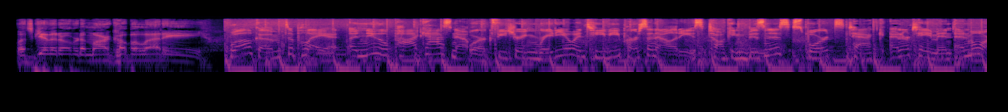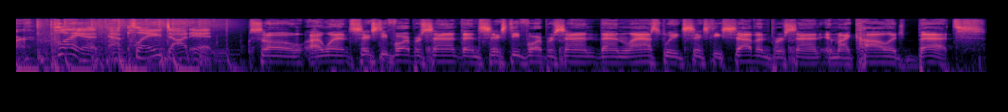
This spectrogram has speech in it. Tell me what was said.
Let's give it over to Marco Belletti. Welcome to Play It, a new podcast network featuring radio and TV personalities talking business, sports, tech, entertainment, and more. Play it at play.it. So I went 64%, then 64%, then last week 67% in my college bets.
